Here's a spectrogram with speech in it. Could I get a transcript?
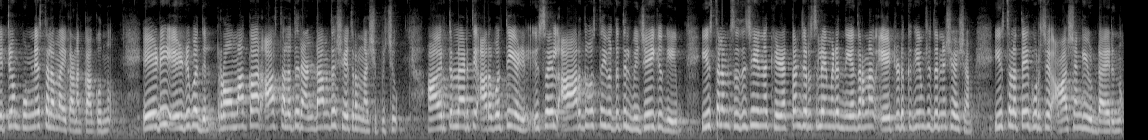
ഏറ്റവും പുണ്യസ്ഥലമായി കണക്കാക്കുന്നു. എ ഡി എഴുപതിൽ റോമാക്കാർ ആ സ്ഥലത്ത് രണ്ടാമത്തെ ക്ഷേത്രം നശിപ്പിച്ചു. ആയിരത്തി തൊള്ളായിരത്തി അറുപത്തിയേഴിൽ ഇസ്രയേൽ ആറ് ദിവസത്തെ യുദ്ധത്തിൽ വിജയിക്കുകയും ഈ സ്ഥലം സ്ഥിതി ചെയ്യുന്ന കിഴക്കൻ ജെറുസലേമിന്റെ നിയന്ത്രണം ഏറ്റെടുക്കുകയും ചെയ്തതിനു ശേഷം ഈ സ്ഥലത്തെക്കുറിച്ച് ആശങ്കയുണ്ടായിരുന്നു.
